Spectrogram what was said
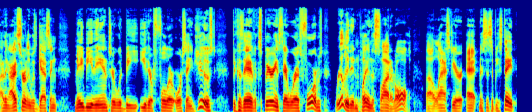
I think I certainly was guessing maybe the answer would be either Fuller or St-Juste because they have experience there, whereas Forbes really didn't play in the slot at all uh, last year at Mississippi State.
